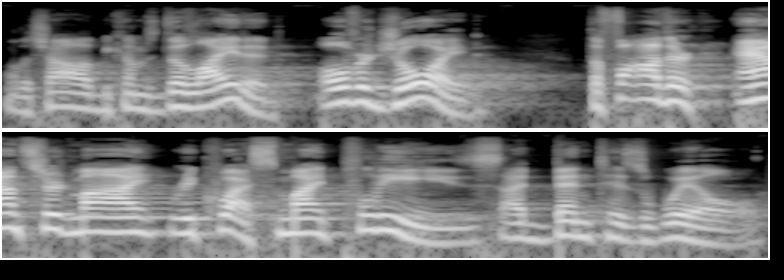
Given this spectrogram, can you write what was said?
well, the child becomes delighted, overjoyed. The father answered my request, my pleas. I bent his will.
